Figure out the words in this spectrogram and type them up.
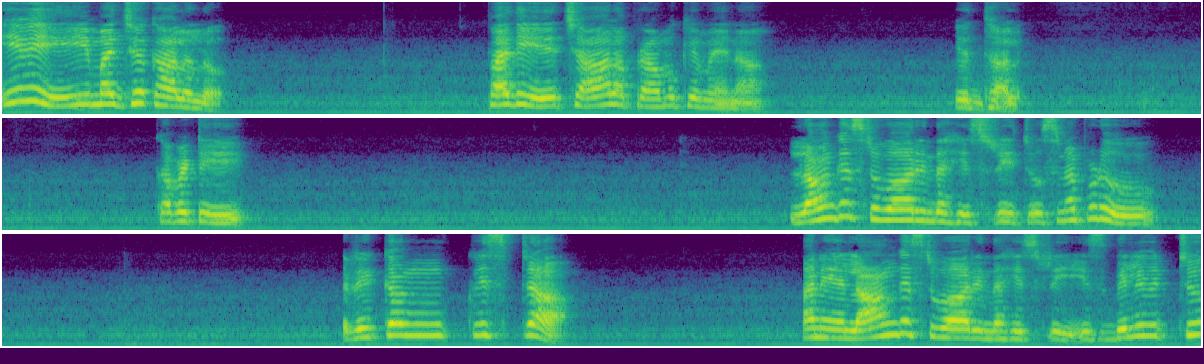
ఇవి ఈ మధ్యకాలంలో పది చాలా ప్రాముఖ్యమైన యుద్ధాలు కాబట్టి longest war in the history చూసినప్పుడు రికంక్విస్టా అనే longest war in the history is believe to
